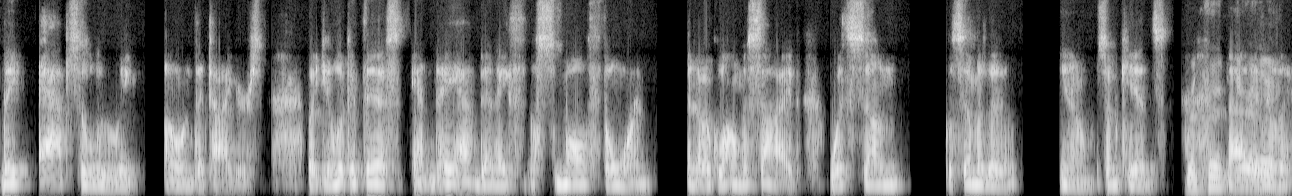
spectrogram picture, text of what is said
They absolutely own the Tigers. But you look at this, and they have been a, a small thorn in Oklahoma's side with some with some of the you know some kids. Recruit uh, really,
